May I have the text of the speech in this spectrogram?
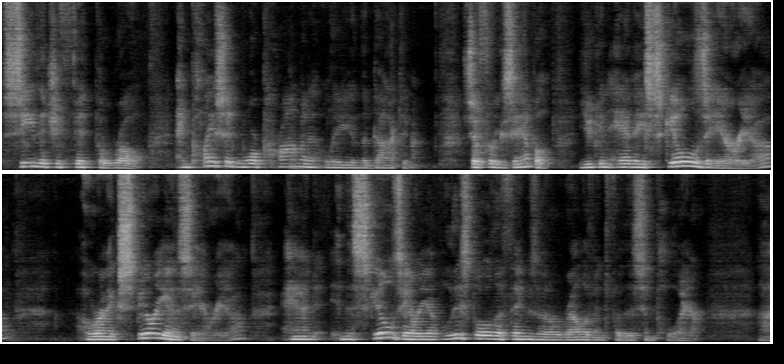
see that you fit the role and place it more prominently in the document. So, for example, you can add a skills area or an experience area, and in the skills area, list all the things that are relevant for this employer uh,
